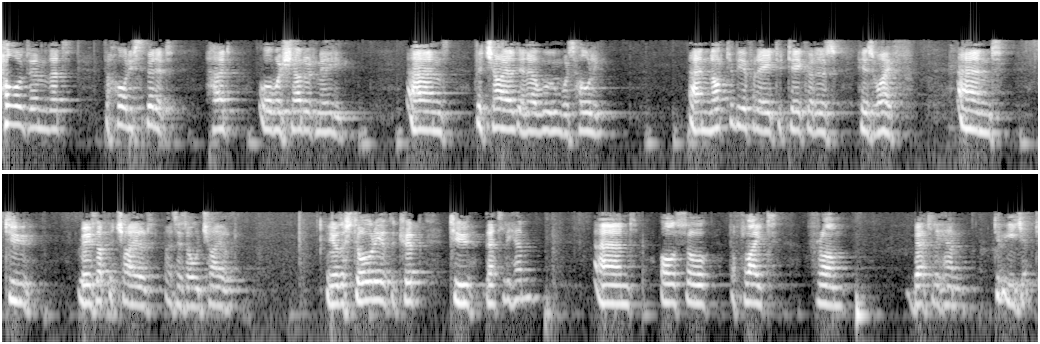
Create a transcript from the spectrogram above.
told him that the Holy Spirit had overshadowed Mary, and the child in her womb was holy, and not to be afraid to take her as his wife, and to raise up the child as his own child. You know the story of the trip to Bethlehem and also the flight from Bethlehem to Egypt.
